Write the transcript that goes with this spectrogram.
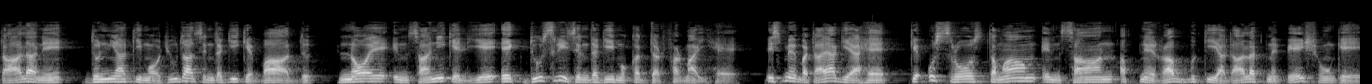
تعالی نے دنیا کی موجودہ زندگی کے بعد نوئے انسانی کے لیے ایک دوسری زندگی مقدر فرمائی ہے۔ اس میں بتایا گیا ہے کہ اس روز تمام انسان اپنے رب کی عدالت میں پیش ہوں گے،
